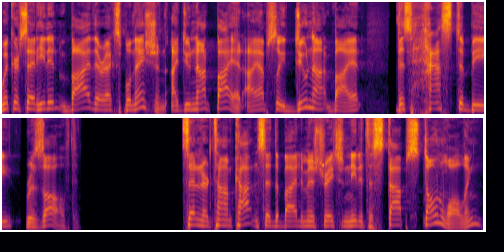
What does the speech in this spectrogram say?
Wicker said he didn't buy their explanation. I do not buy it. I absolutely do not buy it. This has to be resolved. Senator Tom Cotton said the Biden administration needed to stop stonewalling.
